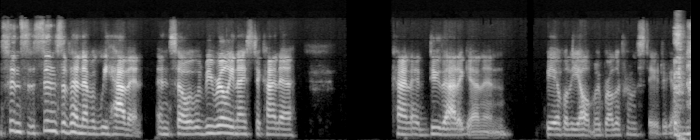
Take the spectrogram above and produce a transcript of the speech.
since since the pandemic we haven't, and so it would be really nice to kind of kind of do that again and be able to yell at my brother from the stage again.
